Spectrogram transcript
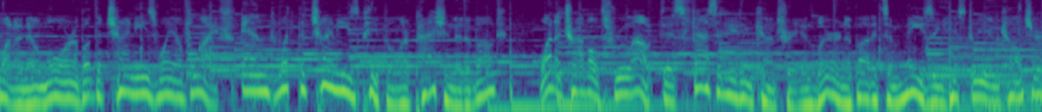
Want to know more about the Chinese way of life and what the Chinese people are passionate about? Want to travel throughout this fascinating country and learn about its amazing history and culture?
